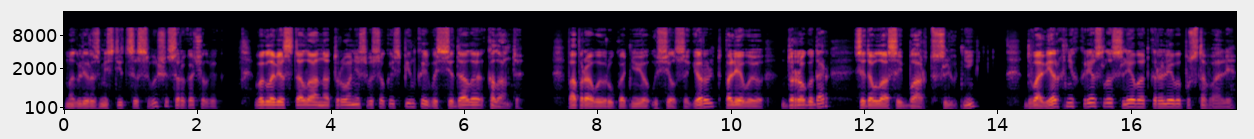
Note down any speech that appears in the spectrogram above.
могли разместиться свыше сорока человек. Во главе стола на троне с высокой спинкой восседала Каланта. По правую руку от нее уселся Геральт, по левую — Дрогодар, седовласый Барт с лютней. Два верхних кресла слева от королевы пустовали.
